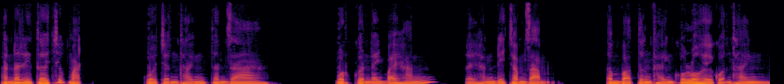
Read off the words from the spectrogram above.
hắn đã đi tới trước mặt của Trần Thánh thần gia. Một quyền đánh bay hắn, đẩy hắn đi trăm dặm, đâm vào tường thành của lô hề quận thành,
